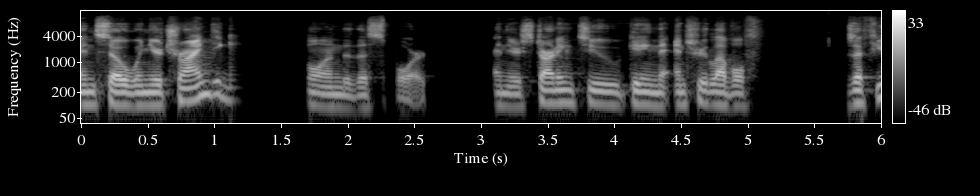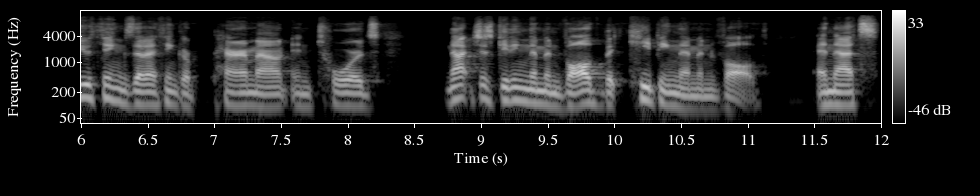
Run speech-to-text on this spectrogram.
And so when you're trying to get people into the sport and you're starting to getting the entry level, there's a few things that I think are paramount in towards not just getting them involved, but keeping them involved. And that's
